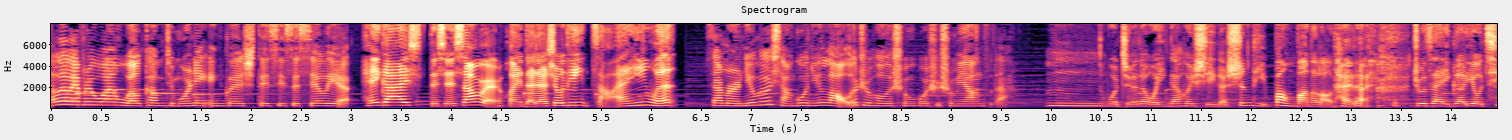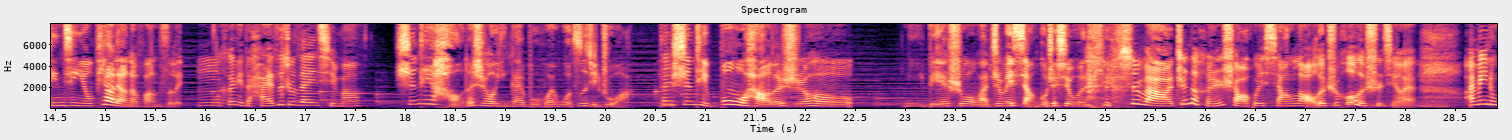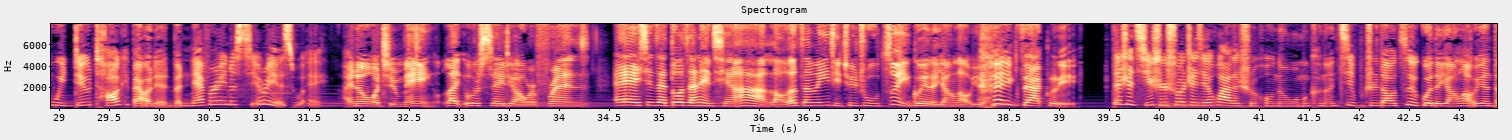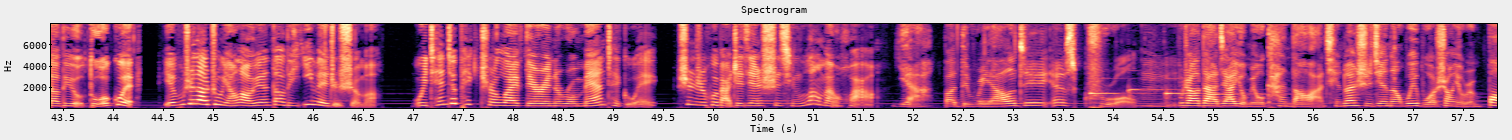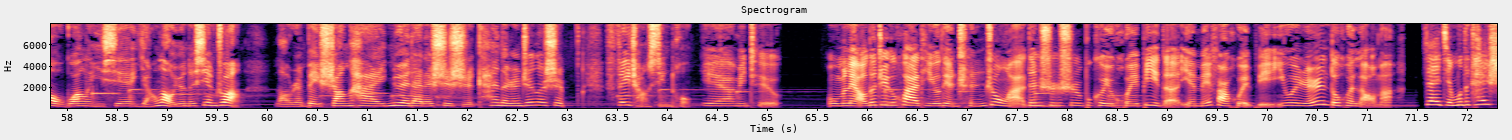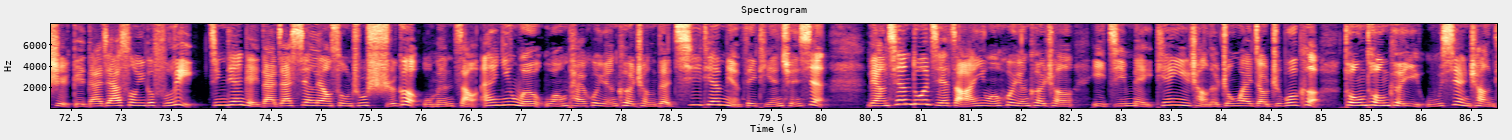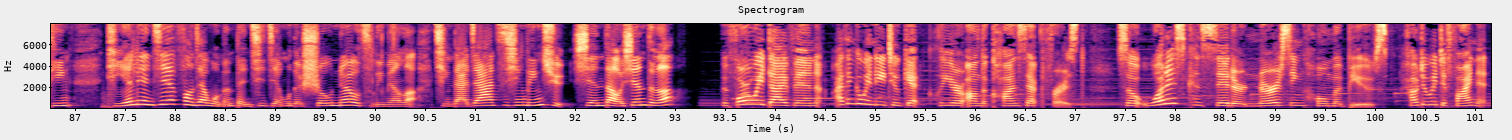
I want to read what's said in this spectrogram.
Hello everyone, welcome to Morning English. This is Cecilia. Hey guys, this is Summer. 欢迎大家收听早安英文。Summer，你有没有想过你老了之后的生活是什么样子的？嗯，我觉得我应该会是一个身体棒棒的老太太，住在一个又清静又漂亮的房子里。嗯，和你的孩子住在一起吗？身体好的时候应该不会，我自己住啊。但身体不好的时候。你别说，我还真没想过这些问题，是吧？真的很少会想老了之后的事情哎。I mean, we do talk about it, but never in a serious way. I know what you mean. Like we say to our friends, 哎，现在多攒点钱啊，老了咱们一起去住最贵的养老院。Exactly. 但是其实说这些话的时候呢，我们可能既不知道最贵的养老院到底有多贵，也不知道住养老院到底意味着什么。We tend to picture life there in a romantic way. 甚至会把这件事情浪漫化啊。Yeah, but the reality is cruel. 嗯，不知道大家有没有看到啊？前段时间呢，微博上有人曝光了一些养老院的现状，老人被伤害、虐待的事实，看的人真的是非常心痛。Yeah, me too. 我们聊的这个话题有点沉重啊，但是是不可以回避的，也没法回避，因为人人都会老嘛。在节目的开始，给大家送一个福利。今天给大家限量送出十个我们早安英文王牌会员课程的七天免费体验权限，两千多节早安英文会员课程以及每天一场的中外教直播课，通通可以无限畅听。体验链接放在我们本期节目的 show notes 里面了，请大家自行领取，先到先得。Before we dive in, I think we need to get clear on the concept first. So, what is considered nursing home abuse? How do we define it?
